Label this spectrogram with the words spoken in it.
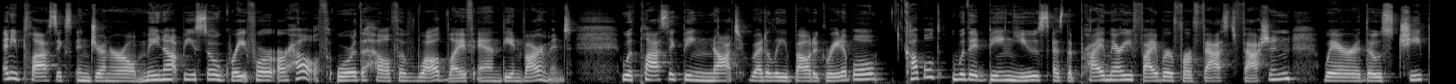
any plastics in general may not be so great for our health or the health of wildlife and the environment. With plastic being not readily biodegradable, coupled with it being used as the primary fiber for fast fashion, where those cheap,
